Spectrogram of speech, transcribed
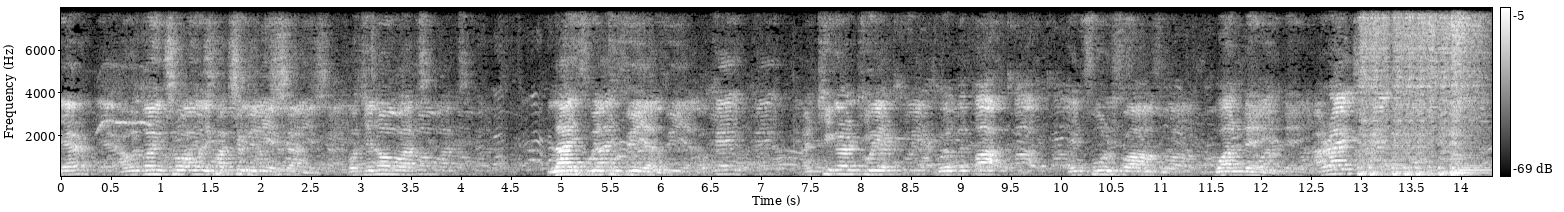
yeah? And we're going through only for tribulation. But you know what? Life will prevail, okay? And King Earthquake will be back in full form one day, all right?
